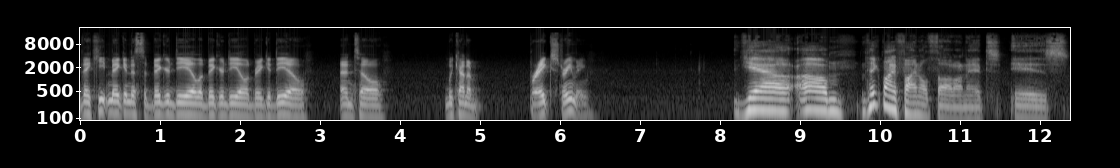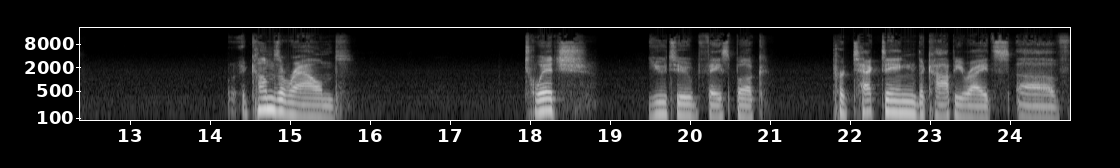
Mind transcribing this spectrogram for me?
they keep making this a bigger deal, a bigger deal, a bigger deal until we kind of break streaming. Yeah, um, I think my final thought on it is it comes around Twitch, YouTube, Facebook protecting the copyrights of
